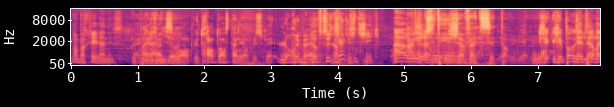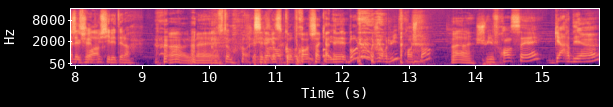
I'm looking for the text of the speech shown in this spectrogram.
Non, Barclay, il est à Nice. Il a à Nice, 29 ouais. ans, plus 30 ans cette année en plus. Mais le Ruben Loftus-Cheek. Ah oui, Ah, euh, c'est déjà 27 ans. J'ai- J'ai pas osé le dire parce que je savais plus s'il était là. Ah, mais Justement. c'est les risques qu'on prend chaque année. noms aujourd'hui, franchement. Ouais, ouais. Je suis français, gardien,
